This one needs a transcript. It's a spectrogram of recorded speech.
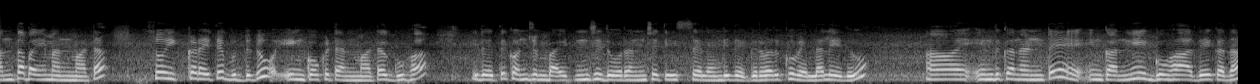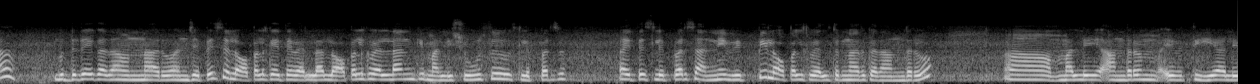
అంత భయం అనమాట సో ఇక్కడైతే బుద్ధుడు ఇంకొకటి అన్నమాట గుహ. ఇదైతే కొంచెం బయట నుంచి దూరం నుంచి తీసుకెళ్ళండి దగ్గర వరకు వెళ్ళలేదు. ఎందుకనంటే ఇంక అన్నీ గుహ అదే కదా బుద్ధుడే కదా ఉన్నారు అని చెప్పేసి లోపలికి అయితే వెళ్ళాలి. లోపలికి వెళ్ళడానికి మళ్ళీ షూస్ స్లిప్పర్స్ అయితే స్లిప్పర్స్ అన్నీ విప్పి లోపలికి వెళ్తున్నారు కదా అందరూ. మళ్ళీ అందరం ఇవి తీయాలి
